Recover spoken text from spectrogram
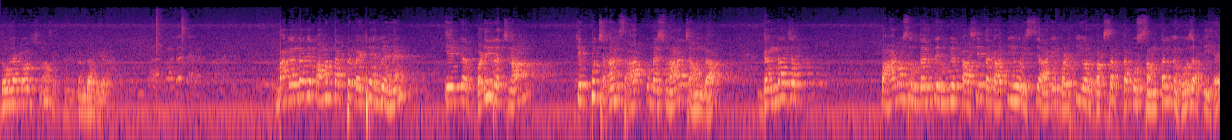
दो मिनट और सुना सकते हैं, गंगा भैया। माँ गंगा के पावन तट पे बैठे हुए हैं। एक बड़ी रचना के कुछ अंश आपको मैं सुनाना चाहूँगा। गंगा जब पहाड़ों से उतरते हुए काशी तक आती है और इससे आगे बढ़ती है और बक्सर तक उस समतल में हो जाती है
